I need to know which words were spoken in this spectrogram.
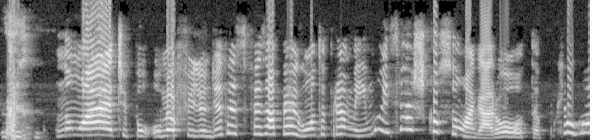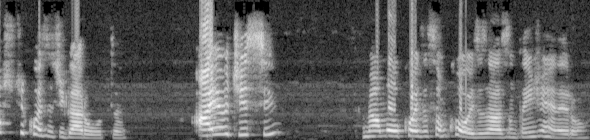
Não é, tipo, o meu filho um dia desse fez uma pergunta pra mim, mãe, você acha que eu sou uma garota? Porque eu gosto de coisa de garota. Aí eu disse, meu amor, coisas são coisas, elas não têm gênero.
